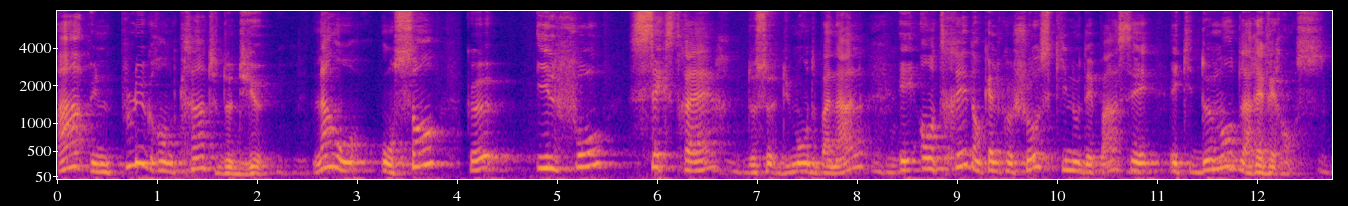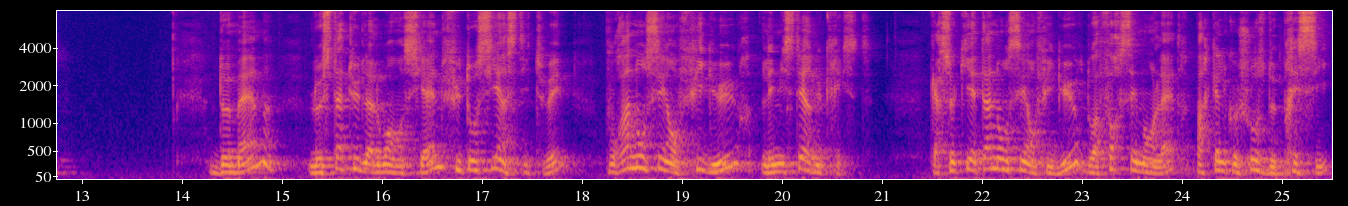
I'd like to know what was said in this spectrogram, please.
à une plus grande crainte de Dieu. Là, on, sent qu'il faut s'extraire du monde banal et entrer dans quelque chose qui nous dépasse et qui demande la révérence. De même, le statut de la loi ancienne fut aussi institué pour annoncer en figure les mystères du Christ. Car ce qui est annoncé en figure doit forcément l'être par quelque chose de précis,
